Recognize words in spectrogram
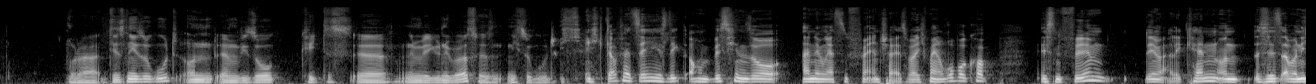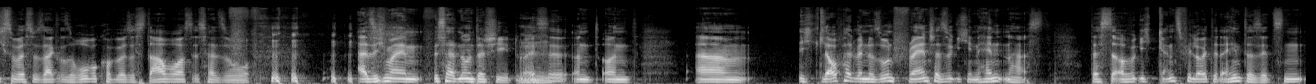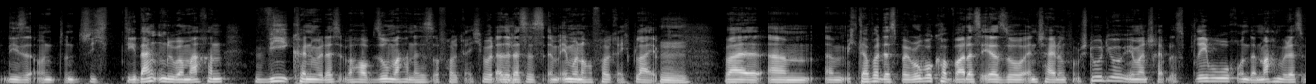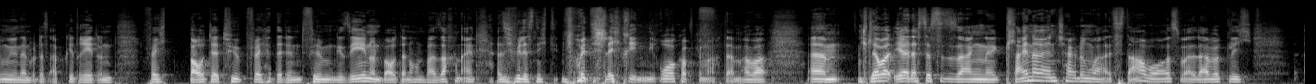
oder Disney so gut und ähm, wieso kriegt es, äh, nehmen wir Universal nicht so gut? Ich, ich glaube tatsächlich, es liegt auch ein bisschen so an dem ganzen Franchise, weil ich meine, Robocop ist ein Film, den wir alle kennen und es ist aber nicht so, was du sagst, also Robocop versus Star Wars ist halt so Also ich meine, ist halt ein Unterschied, mhm. weißt du? Und, und ähm, ich glaube halt, wenn du so ein Franchise wirklich in Händen hast, dass da auch wirklich ganz viele Leute dahinter sitzen diese, und, und sich die Gedanken drüber machen, wie können wir das überhaupt so machen, dass es erfolgreich wird, also dass es ähm, immer noch erfolgreich bleibt. Mhm. Weil ähm, ähm, ich glaube, dass bei Robocop war das eher so Entscheidung vom Studio, jemand schreibt das Drehbuch und dann machen wir das irgendwie und dann wird das abgedreht und vielleicht baut der Typ, vielleicht hat er den Film gesehen und baut da noch ein paar Sachen ein. Also ich will jetzt nicht die Leute schlecht reden, die Robocop gemacht haben, aber ähm, ich glaube halt eher, dass das sozusagen eine kleinere Entscheidung war als Star Wars, weil da wirklich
